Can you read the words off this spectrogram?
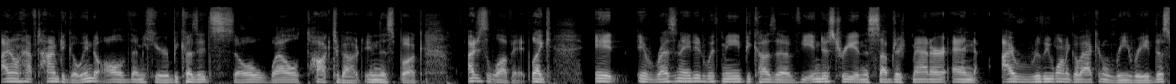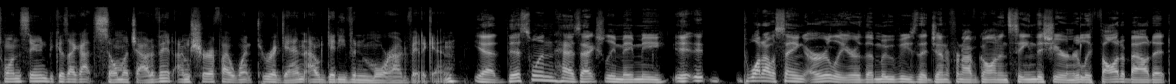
I don't have time to go into all of them here because it's so well talked about in this book. I just love it. Like it it resonated with me because of the industry and the subject matter and I really want to go back and reread this one soon because I got so much out of it. I'm sure if I went through again, I would get even more out of it again. Yeah, this one has actually made me. It, it, what I was saying earlier, the movies that Jennifer and I have gone and seen this year and really thought about it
